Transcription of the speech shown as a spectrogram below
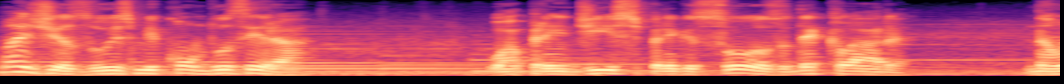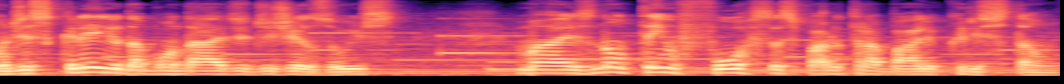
mas Jesus me conduzirá. O aprendiz preguiçoso declara: Não descreio da bondade de Jesus, mas não tenho forças para o trabalho cristão.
